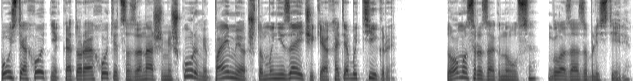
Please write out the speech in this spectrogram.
Пусть охотник, который охотится за нашими шкурами, поймет, что мы не зайчики, а хотя бы тигры. Томас разогнулся, глаза заблестели.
